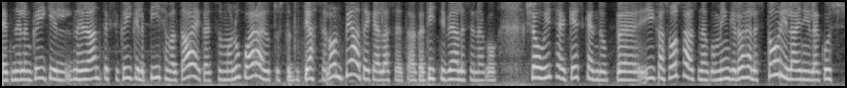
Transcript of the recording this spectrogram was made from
et neil on kõigil, neile antakse kõigile piisavalt aega, et sa oma lugu ära jutustad, et jah, seal on peategelased, aga tihtipeale see nagu show ise keskendub äh, igas osas nagu mingile ühele storyline'ile, kus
